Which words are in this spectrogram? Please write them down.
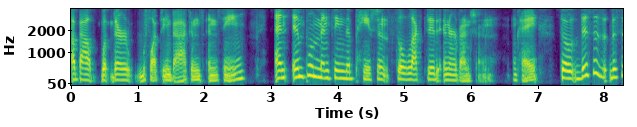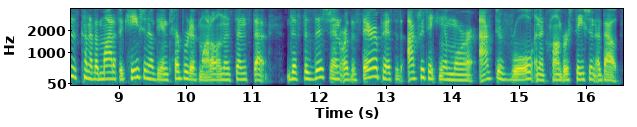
about what they're reflecting back and, and seeing and implementing the patient's selected intervention. Okay. So this is this is kind of a modification of the interpretive model in the sense that the physician or the therapist is actually taking a more active role in a conversation about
